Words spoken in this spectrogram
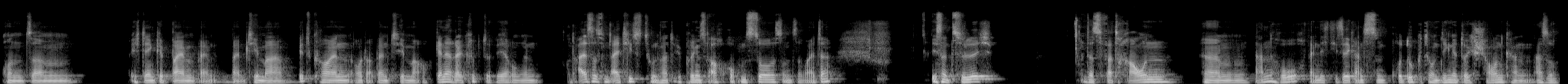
Und ähm, ich denke, beim, beim, beim Thema Bitcoin oder beim Thema auch generell Kryptowährungen und alles, was mit IT zu tun hat, übrigens auch Open Source und so weiter, ist natürlich das Vertrauen ähm, dann hoch, wenn ich diese ganzen Produkte und Dinge durchschauen kann. Also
